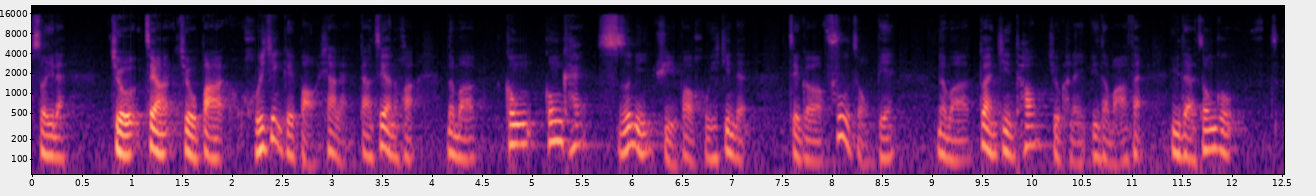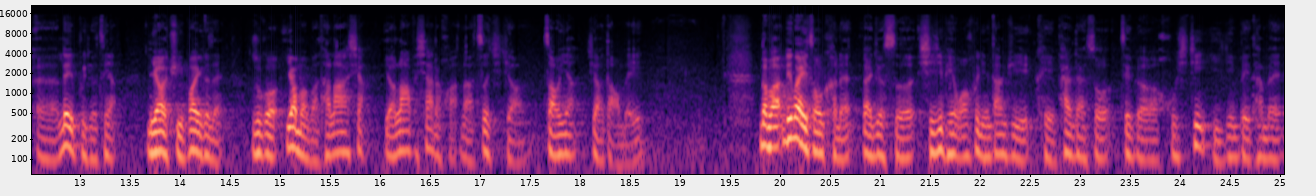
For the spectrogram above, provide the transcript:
所以呢，就这样就把胡锡进给保下来。但这样的话，那么公公开实名举报胡锡进的这个副总编。那么段静涛就可能遇到麻烦，遇到中共，呃，内部就这样，你要举报一个人，如果要么把他拉下，要拉不下的话，那自己就要遭殃，就要倒霉。那么另外一种可能，那就是习近平、王沪宁当局可以判断说，这个胡锡进已经被他们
